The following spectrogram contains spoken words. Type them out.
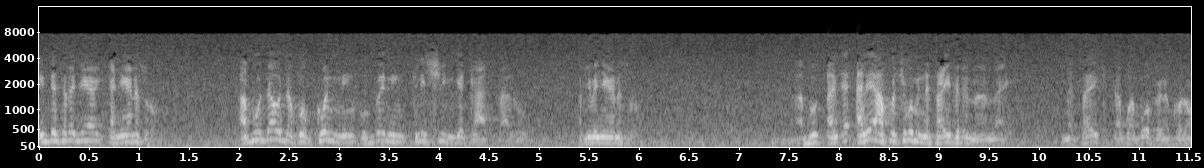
إذا سرجع كان ينسر أبو داود كو كون ني وبين كليشين جكاسالو أكيد بني ينسر abu ale a fɔ cogo min nasayi fɛnɛ nana n'a ye nasayi kitabu a b'o fɛnɛ kɔnɔ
